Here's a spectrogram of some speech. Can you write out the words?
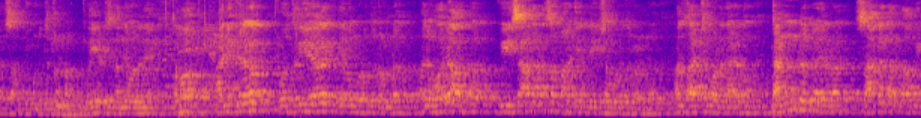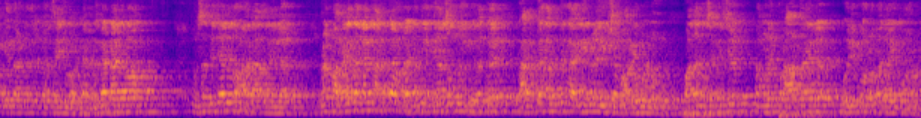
കർത്താവ് കൊടുത്തിട്ടുണ്ട്. കൈ അടിച്ച് നന്ദി പറഞ്ഞേ അപ്പോൾ അനുഗ്രഹം ഒത്തിരിയേറെ ദൈവം കൊടുത്തിട്ടുണ്ട്. അത് ഒരാൾക്ക് വിസ തടസ്സം മാറ്റി അന്തരീക്ഷ കൊടുത്തിട്ടുണ്ട്. അത് സാക്ഷ്യം പറഞ്ഞായിരുന്നു. രണ്ട് പേരുടെ സഹ കർത്താവിക്കുന്നതായിട്ട് ഇതിൽ മെസ്സേജ് പറഞ്ഞായിരുന്നു കേട്ടായിരുന്നോ? ശ്രദ്ധിച്ചായിരുന്നോ? ആരാധനയിൽ ഇവിടെ പറയുന്നതെല്ലാം കറക്റ്റാണ് അതിനകത്ത് വ്യത്യാസമൊന്നും ഇല്ല. ഇതൊക്കെ കറക്റ്റ് കറക്റ്റ് കാര്യങ്ങൾ ഈശോ പറയുള്ളൂ. അപ്പോൾ അതനുസരിച്ച് നമ്മൾ ഈ പ്രാർത്ഥനയിൽ ഒരുക്കമുള്ളവരായി മാറണം.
